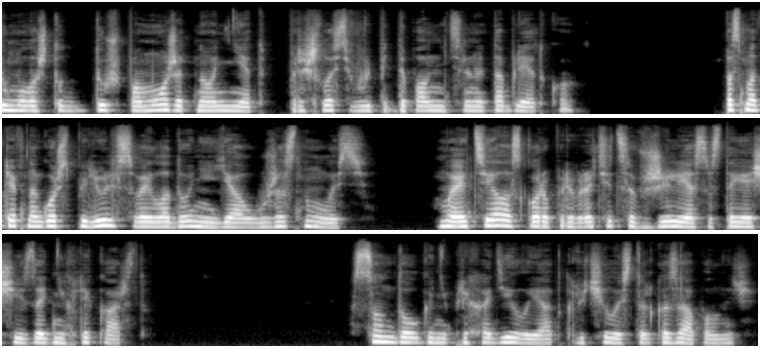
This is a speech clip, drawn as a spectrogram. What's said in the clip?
Думала, что душ поможет, но нет, пришлось выпить дополнительную таблетку. Посмотрев на горсть пилюль в своей ладони, я ужаснулась. Мое тело скоро превратится в желе, состоящее из одних лекарств. Сон долго не приходил, и я отключилась только за полночь.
